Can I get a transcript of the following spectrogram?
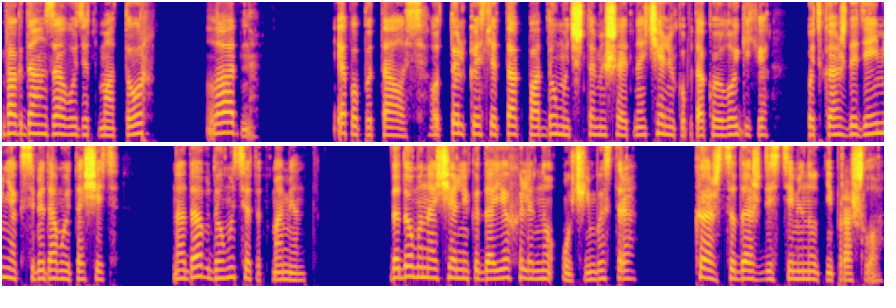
Богдан заводит мотор. «Ладно, я попыталась. Вот только если так подумать, что мешает начальнику по такой логике хоть каждый день меня к себе домой тащить. Надо обдумать этот момент. До дома начальника доехали, но очень быстро. Кажется, даже десяти минут не прошло.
